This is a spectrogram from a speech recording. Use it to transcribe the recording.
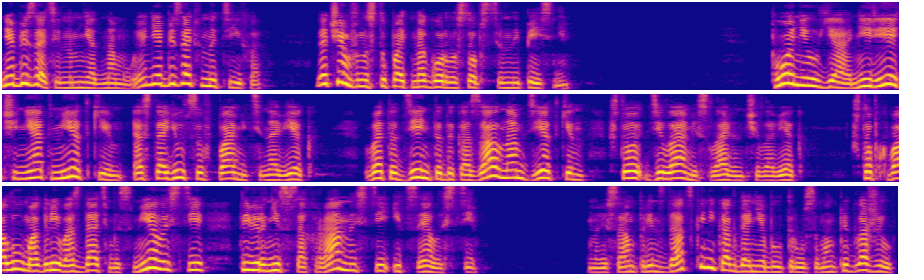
Не обязательно мне одному, и не обязательно тихо. Зачем же наступать на горло собственной песни? Понял я, ни речи, ни отметки остаются в памяти навек. В этот день ты доказал нам, Деткин, что делами славен человек. Чтоб хвалу могли воздать мы смелости, ты вернись в сохранности и целости. Но и сам принц датский никогда не был трусом. Он предложил,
